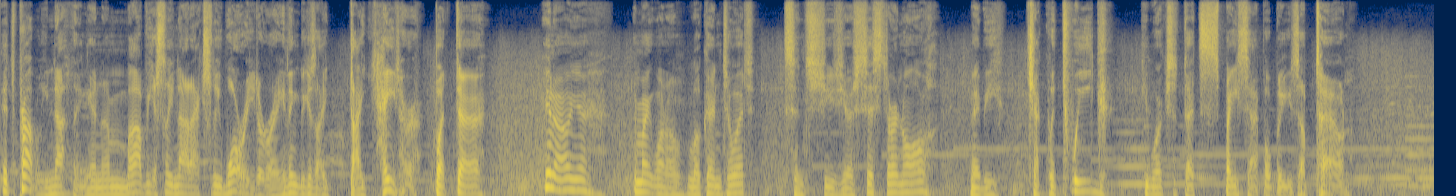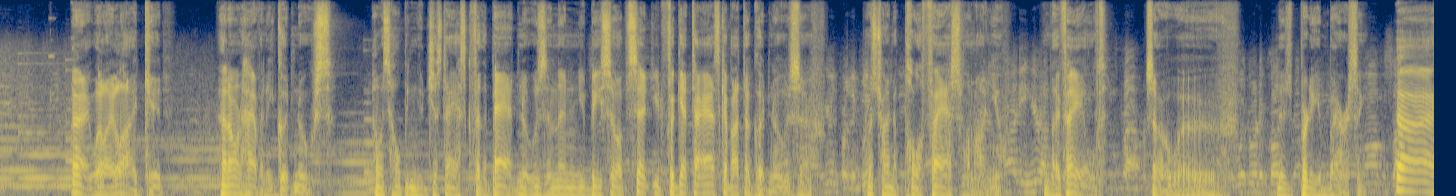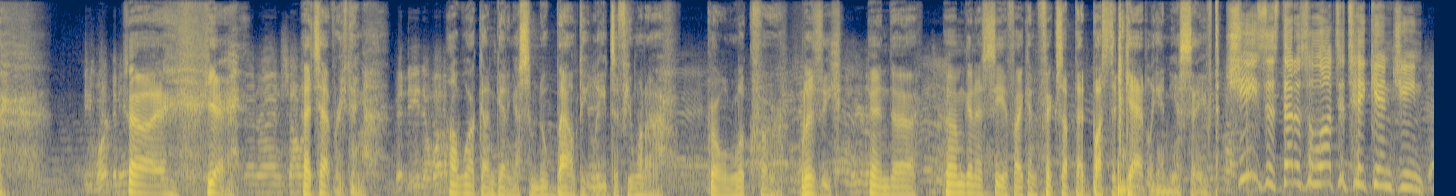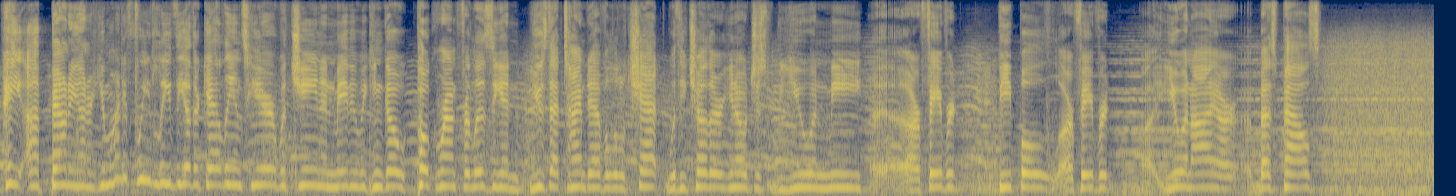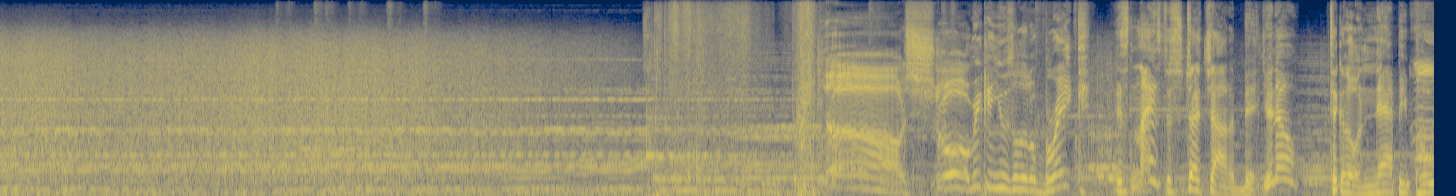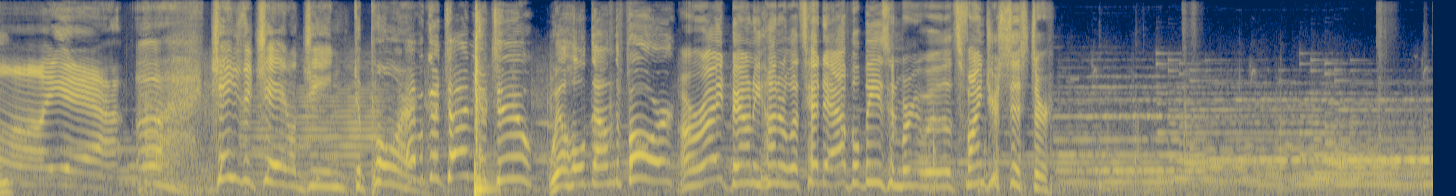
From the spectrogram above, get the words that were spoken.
It's probably nothing, and I'm obviously not actually worried or anything because I, I hate her. But, uh, you know, you, you might want to look into it since she's your sister and all. Maybe check with Tweeg. He works at that space Applebee's uptown. All right, well, I lied, kid. I don't have any good news. I was hoping you'd just ask for the bad news, and then you'd be so upset you'd forget to ask about the good news. Uh, I was trying to pull a fast one on you, and I failed. So, uh, it's pretty embarrassing. Uh, uh, yeah, that's everything. I'll work on getting us some new bounty leads if you want to go look for Lizzie. And, uh, I'm gonna see if I can fix up that busted Gatlian you saved. Jesus, that is a lot to take in, Gene. Hey, uh, Bounty Hunter, you mind if we leave the other Gatlians here with Gene and maybe we can go poke around for Lizzie and use that time to have a little chat with each other? You know, just you and me, uh, our favorite people, our favorite, uh, you and I, our best pals. Sure. We can use a little break. It's nice to stretch out a bit, you know? Take a little nappy poo. Oh, yeah. Ugh. Change the channel, Gene, to porn. Have a good time, you two. We'll hold down the fort. All right, bounty hunter, let's head to Applebee's and we're, uh, let's find your sister.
